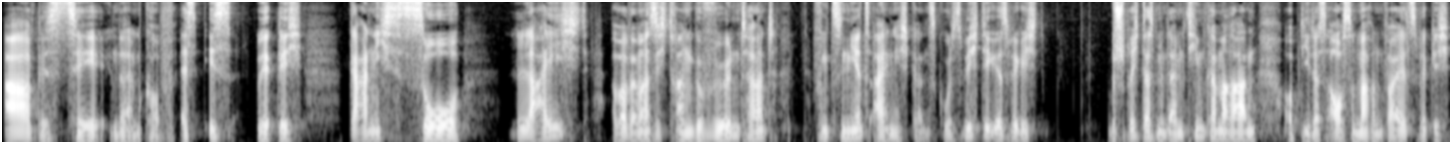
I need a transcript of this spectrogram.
A bis C in deinem Kopf. Es ist wirklich gar nicht so leicht, aber wenn man sich dran gewöhnt hat, funktioniert es eigentlich ganz gut. Das Wichtige ist wirklich besprich das mit deinem Teamkameraden, ob die das auch so machen, weil es wirklich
